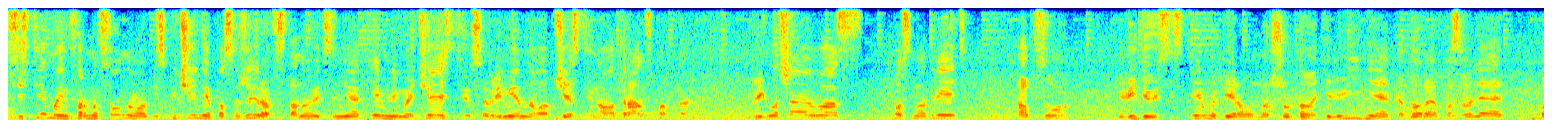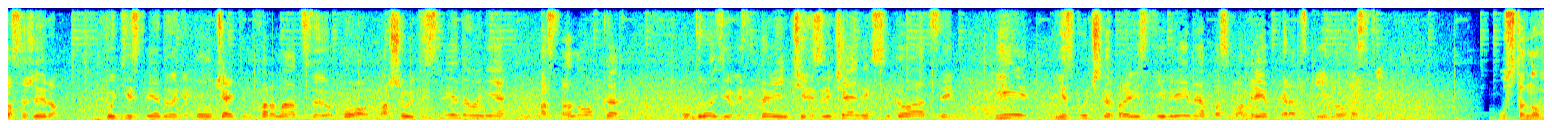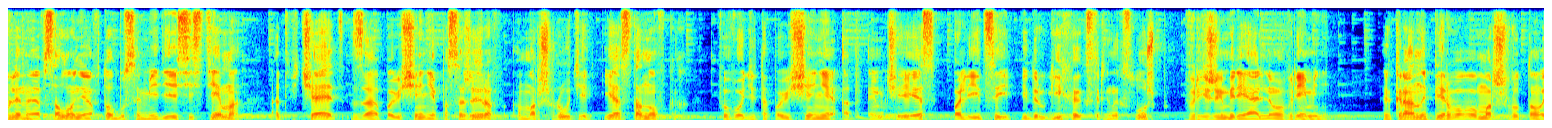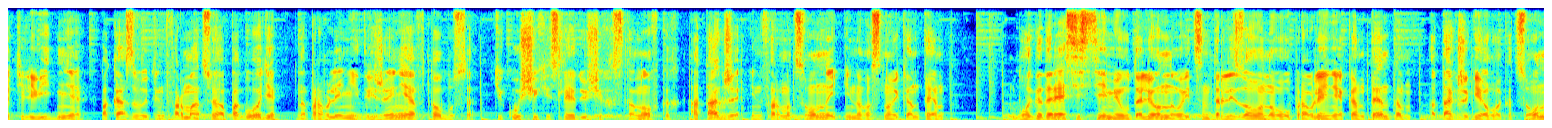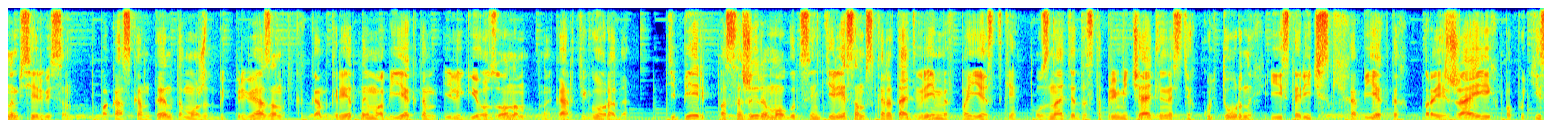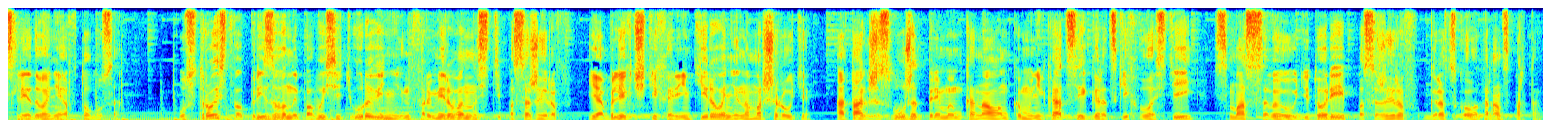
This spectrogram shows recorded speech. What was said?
Система информационного обеспечения пассажиров становится неотъемлемой частью современного общественного транспорта. Приглашаю вас посмотреть обзор видеосистемы первого маршрутного телевидения, которая позволяет пассажирам пути следования получать информацию о маршруте следования, остановках, угрозе возникновения чрезвычайных ситуаций и не скучно провести время, посмотрев городские новости. Установленная в салоне автобуса медиасистема отвечает за оповещение пассажиров о маршруте и остановках, выводит оповещения от МЧС, полиции и других экстренных служб в режиме реального времени. Экраны первого маршрутного телевидения показывают информацию о погоде, направлении движения автобуса, текущих и следующих остановках, а также информационный и новостной контент. Благодаря системе удаленного и централизованного управления контентом, а также геолокационным сервисам, показ контента может быть привязан к конкретным объектам или геозонам на карте города. Теперь пассажиры могут с интересом скоротать время в поездке, узнать о достопримечательностях, культурных и исторических объектах, проезжая их по пути следования автобуса. Устройства призваны повысить уровень информированности пассажиров и облегчить их ориентирование на маршруте, а также служат прямым каналом коммуникации городских властей с массовой аудиторией пассажиров городского транспорта.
